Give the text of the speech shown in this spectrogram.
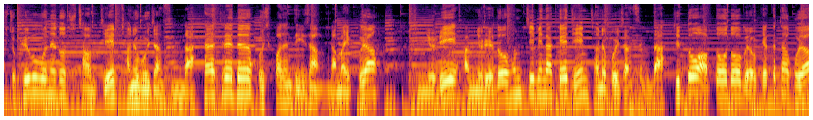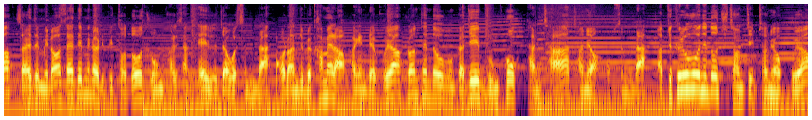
뒤쪽 휠 부분에도 주차함집 전혀 보이지 않습니다. 타이어 트레드 90% 이상 남아 있고요. 뒷유리, 앞유리에도 흠집이나 깨짐 전혀 보이지 않습니다. 뒷도어, 앞도어도 매우 깨끗하고요. 사이드미러, 사이드미러 리피터도 좋은 관리 상태 유지하고 있습니다. 어라운드뷰 카메라 확인되고요. 프론트엔더 부분까지 문콕 단차 전혀 없습니다. 앞쪽 휠 부분에도 주차함집 전혀 없고요.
